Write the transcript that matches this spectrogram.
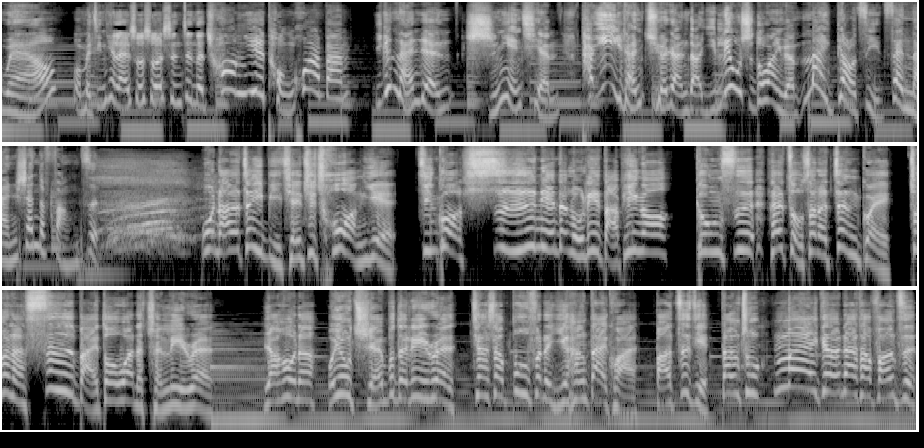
Well，我们今天来说说深圳的创业童话吧。一个男人十年前，他毅然决然的以六十多万元卖掉了自己在南山的房子。我拿了这一笔钱去创业，经过十年的努力打拼哦，公司才走上了正轨，赚了四百多万的纯利润。然后呢，我用全部的利润加上部分的银行贷款，把自己当初卖掉的那套房子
